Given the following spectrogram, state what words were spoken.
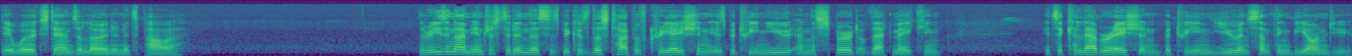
their work stands alone in its power. The reason I'm interested in this is because this type of creation is between you and the spirit of that making. It's a collaboration between you and something beyond you.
